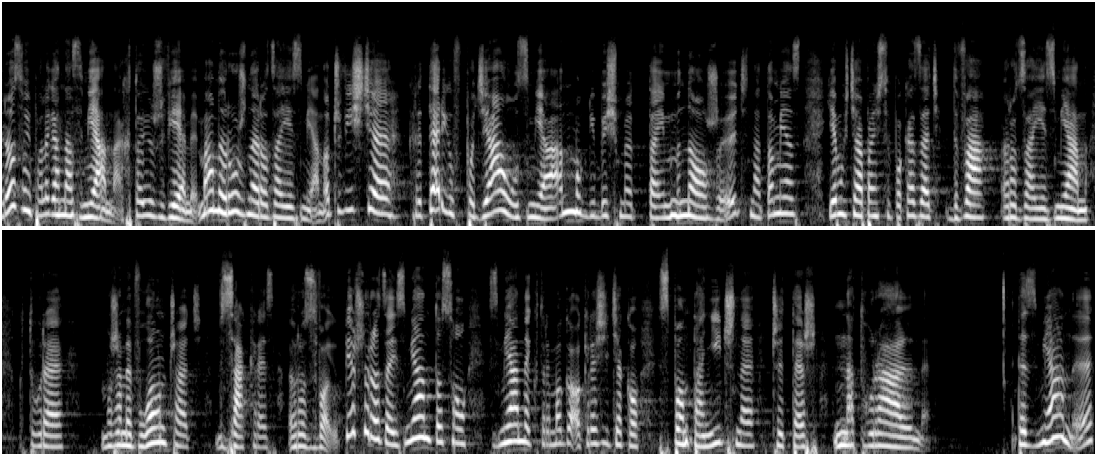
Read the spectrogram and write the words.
Rozwój polega na zmianach, to już wiemy. Mamy różne rodzaje zmian. Oczywiście kryteriów podziału zmian moglibyśmy tutaj mnożyć, natomiast ja bym chciała Państwu pokazać dwa rodzaje zmian, które możemy włączać w zakres rozwoju. Pierwszy rodzaj zmian to są zmiany, które mogę określić jako spontaniczne czy też naturalne. Te zmiany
